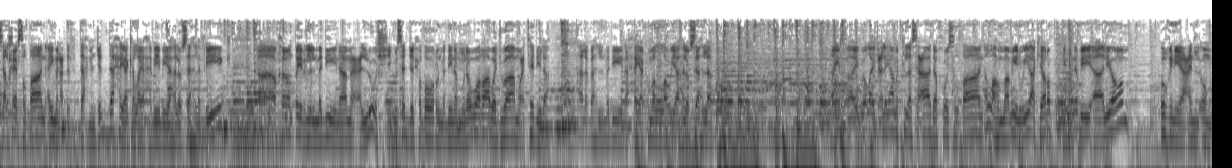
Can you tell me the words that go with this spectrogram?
مساء الخير سلطان أيمن عبد الفتاح من جدة. حياك الله يا حبيبي يا هلا وسهلا فيك. آه خلونا نطير للمدينة مع علوش يقول سجل حضور المدينة المنورة وأجواء معتدلة. هلا بأهل المدينة حياكم الله ويا هلا وسهلا. طيب آه يقول الله يجعل أيامك كلها سعادة أخوي سلطان. اللهم آمين وياك يا رب. يقول نبي آه اليوم أغنية عن الأم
